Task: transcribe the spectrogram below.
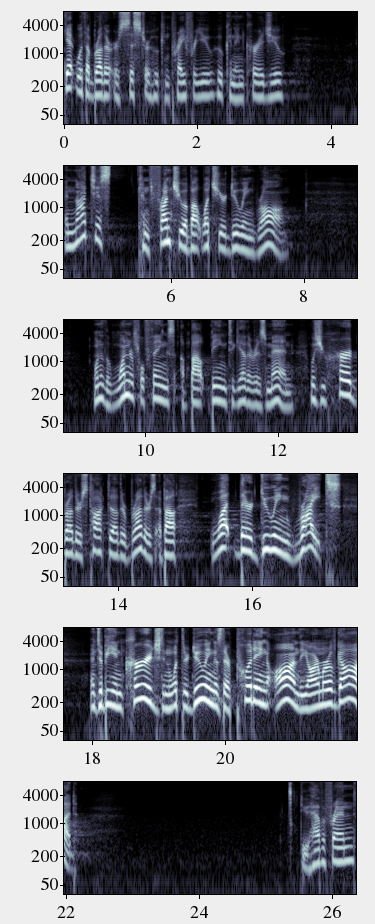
Get with a brother or sister who can pray for you, who can encourage you, and not just confront you about what you're doing wrong. One of the wonderful things about being together as men was you heard brothers talk to other brothers about what they're doing right and to be encouraged in what they're doing as they're putting on the armor of God. Do you have a friend?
